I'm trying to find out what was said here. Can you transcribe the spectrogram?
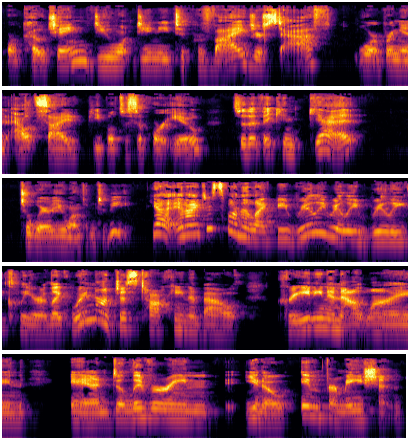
or coaching do you want? Do you need to provide your staff or bring in outside people to support you so that they can get to where you want them to be? Yeah, and I just want to like be really really really clear. Like we're not just talking about creating an outline and delivering, you know, information.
